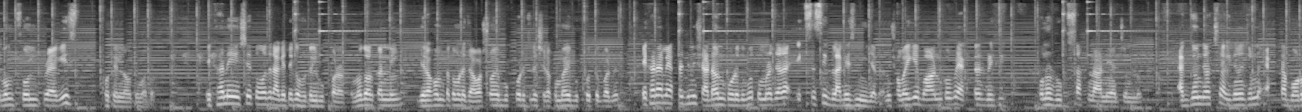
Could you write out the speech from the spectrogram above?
এবং সোনপ্রয়াগ ইজ হোটেল নাও তোমাদের। এখানে এসে তোমাদের আগে থেকে হোটেল বুক করার কোনো দরকার নেই। যেরকমটা তোমরা যাওয়ার সময় বুক করেছিলে, সেরকমভাবে বুক করতে পারবে। এখানে আমি একটা জিনিস অ্যাড করে দেবো। তোমরা যারা এক্সেসিভ লাগেজ নিয়ে যাবে, আমি সবাইকে বারণ করব একটার বেশি কোনো রুকসাক না নেওয়ার জন্য। একজন যাচ্ছে, একজনের জন্য একটা বড়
